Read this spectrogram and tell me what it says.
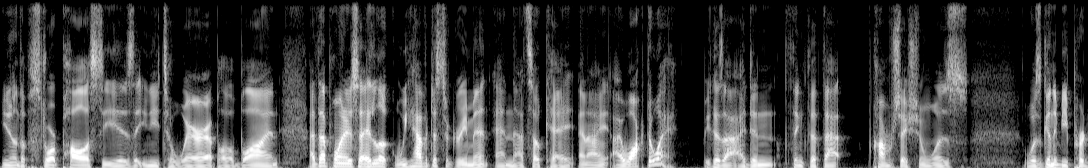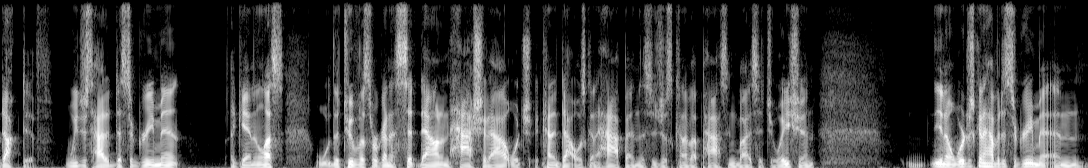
you know the store policy is that you need to wear it blah blah blah. And at that point i say look we have a disagreement and that's okay. And i, I walked away because I, I didn't think that that conversation was was going to be productive. We just had a disagreement. Again unless the two of us were going to sit down and hash it out which I kind of doubt was going to happen. This is just kind of a passing by situation. You know we're just going to have a disagreement and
